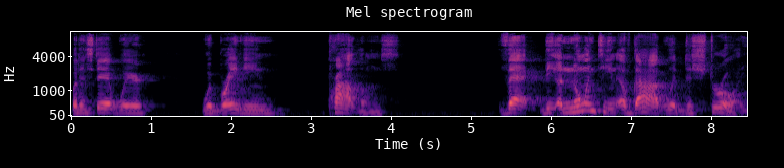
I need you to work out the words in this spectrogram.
but instead we're we're bringing problems that the anointing of God would destroy.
